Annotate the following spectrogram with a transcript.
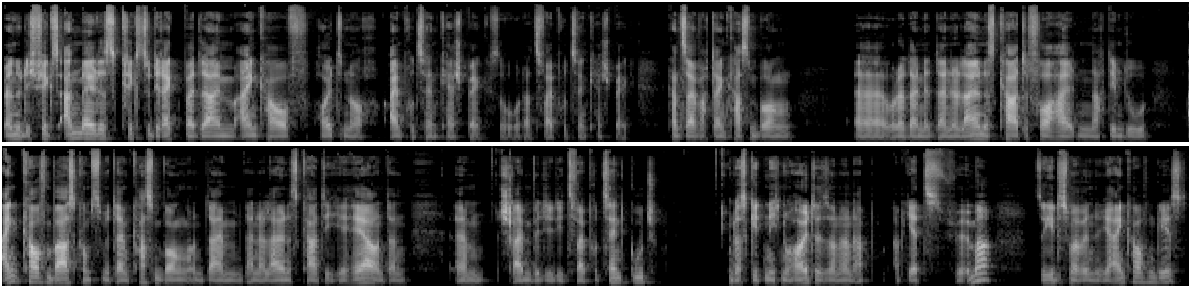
wenn du dich fix anmeldest, kriegst du direkt bei deinem Einkauf heute noch 1% Cashback so oder 2% Cashback. Kannst einfach deinen Kassenbon äh, oder deine, deine Lioness-Karte vorhalten, nachdem du einkaufen warst, kommst du mit deinem Kassenbon und deinem, deiner Lioness-Karte hierher und dann ähm, schreiben wir dir die 2% gut. Und das geht nicht nur heute, sondern ab, ab jetzt für immer. So jedes Mal, wenn du hier einkaufen gehst.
